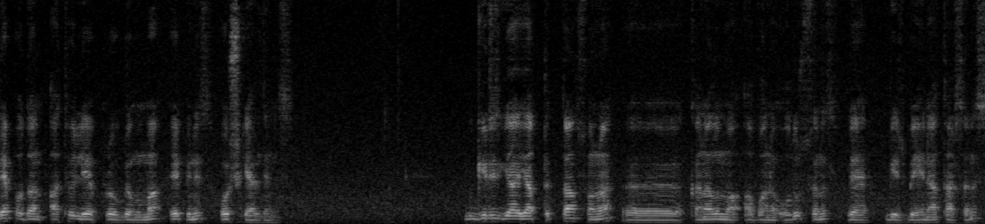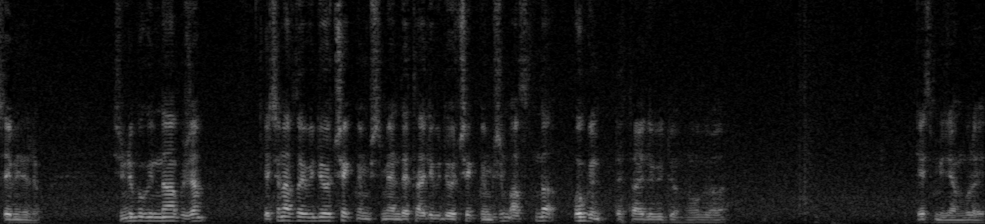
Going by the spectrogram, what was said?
depodan atölye programıma hepiniz hoş geldiniz. Bu girizgahı yaptıktan sonra e, kanalıma abone olursanız ve bir beğeni atarsanız sevinirim. Şimdi bugün ne yapacağım? Geçen hafta video çekmemiştim yani detaylı video çekmemişim. Aslında o gün detaylı video ne oluyor lan? Kesmeyeceğim burayı.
